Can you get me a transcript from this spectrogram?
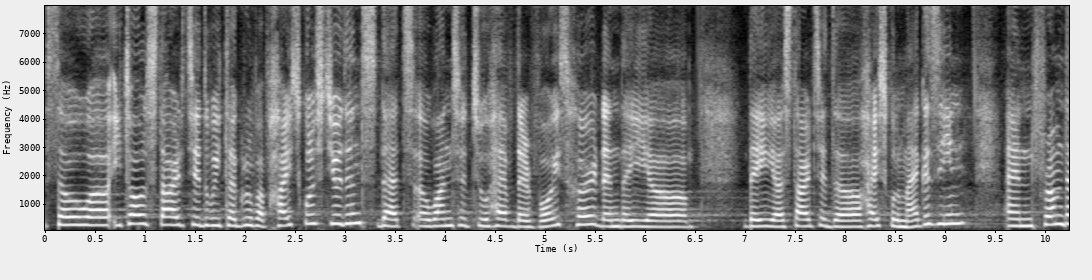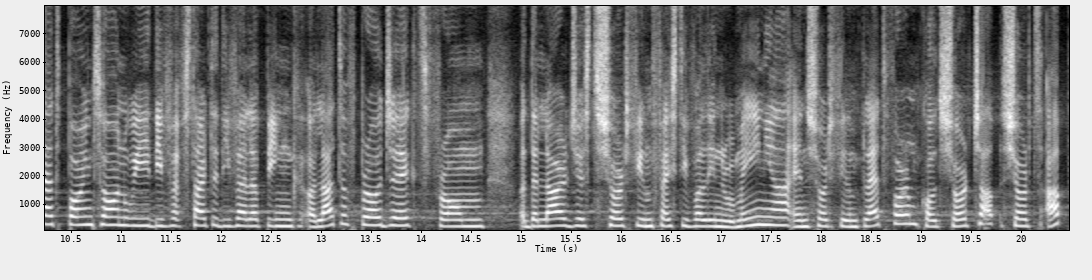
So uh, it all started with a group of high school students that uh, wanted to have their voice heard, and they uh, they uh, started a high school magazine. And from that point on, we de started developing a lot of projects from uh, the largest short film festival in Romania and short film platform called Short Up, Shorts Up,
